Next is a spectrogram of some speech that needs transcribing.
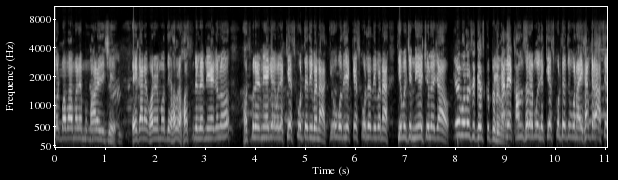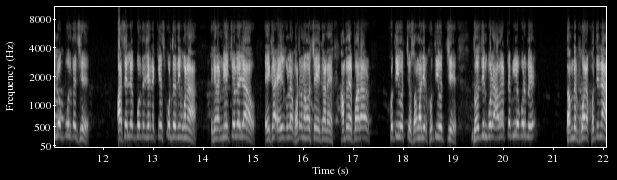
ওর বাবা মানে মারা দিছে এখানে ঘরের মধ্যে হসপিটালে নিয়ে গেল হসপিটালে নিয়ে গেলে বলে কেস করতে দিবে না। কেউ বলছে কেস করতে দিবে না। কেউ বলছে নিয়ে চলে যাও। কে বলেছে কেস করতে দেবে এখানে কাউন্সিলর বলছে কেস করতে দিব না। এখানকার আসে লোক বলতেছে। আসে লোক বলতেছে না কেস করতে দিব না। এখানে নিয়ে চলে যাও। এইখানে এইগুলো ঘটনা হচ্ছে এখানে। আমাদের পাড়ার ক্ষতি হচ্ছে সমাজের ক্ষতি হচ্ছে। দশ দিন পরে আবার একটা বিয়ে করবে। আমাদের পাড়ার ক্ষতি না?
